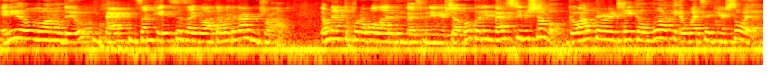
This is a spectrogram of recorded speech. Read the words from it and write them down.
Any old one will do. In fact, in some cases, I go out there with a garden trowel. Don't have to put a whole lot of investment in your shovel, but invest in a shovel. Go out there and take a look at what's in your soil.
